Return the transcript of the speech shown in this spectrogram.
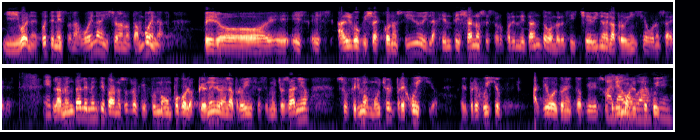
Y bueno, después tenés zonas buenas y zonas no tan buenas pero eh, es, es, algo que ya es conocido y la gente ya no se sorprende tanto cuando le decís, che, vino de la provincia de Buenos Aires. Eh, Lamentablemente para nosotros que fuimos un poco los pioneros en la provincia hace muchos años, sufrimos mucho el prejuicio. El prejuicio, ¿a qué voy con esto? Que sufrimos el prejuicio.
